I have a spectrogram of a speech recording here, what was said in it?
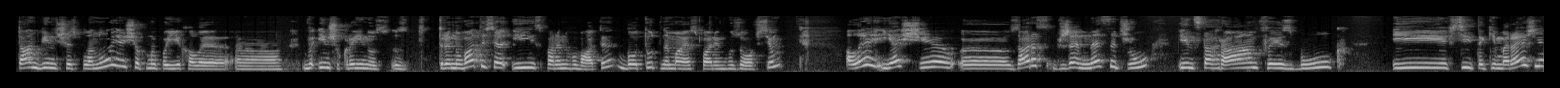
Там він щось планує, щоб ми поїхали е, в іншу країну тренуватися і спарингувати, бо тут немає спарінгу зовсім. Але я ще е, зараз вже не сиджу Інстаграм, Фейсбук і всі такі мережі,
